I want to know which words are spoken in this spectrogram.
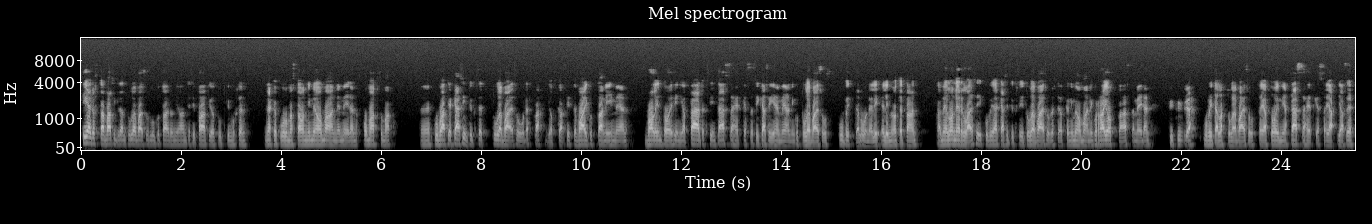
tiedostaa varsinkin tämän tulevaisuuslukutaidon ja antisipaatiotutkimuksen näkökulmasta, on nimenomaan ne meidän omaksumat kuvat ja käsitykset tulevaisuudesta, jotka sitten vaikuttaa niihin meidän valintoihin ja päätöksiin tässä hetkessä sekä siihen meidän niin kuin tulevaisuuskuvitteluun. Eli, eli me otetaan, tai meillä on erilaisia kuvia ja käsityksiä tulevaisuudesta, jotka nimenomaan niin kuin rajoittaa sitä meidän kykyä kuvitella tulevaisuutta ja toimia tässä hetkessä. Ja, ja se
